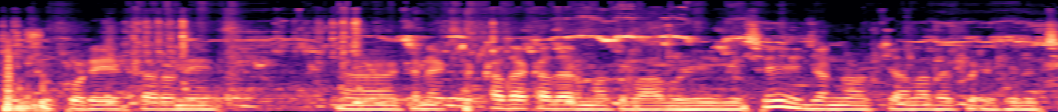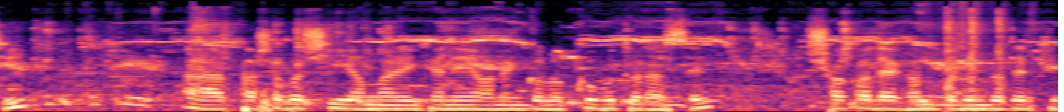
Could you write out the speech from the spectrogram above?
পশু করে কারণে এখানে একটা কাদা কাদার মতো ভাব হয়ে গেছে, এই জন্য আর কি আলাদা করে ফেলেছি। আর পাশাপাশি আমার এখানে অনেকগুলো কবুতর আছে। সকালে এখন পর্যন্ত তাদেরকে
